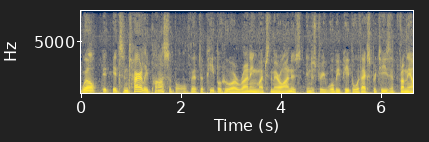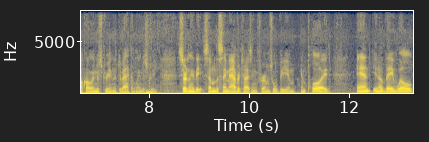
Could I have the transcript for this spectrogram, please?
Well, it, it's entirely possible that the people who are running much of the marijuana industry will be people with expertise in, from the alcohol industry and the tobacco industry. Certainly, the, some of the same advertising firms will be em, employed, and you know they will,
